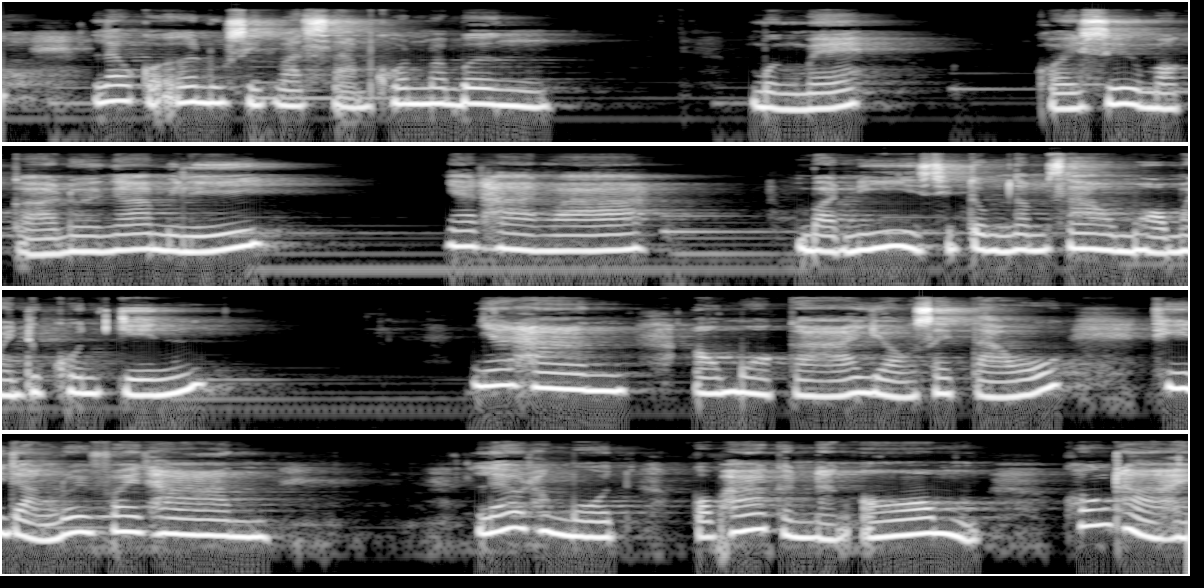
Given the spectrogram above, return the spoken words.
ด แล้วก็เอิ้นลูกศิษย์วัดสามคนมาเบิงเบิงแหม คอยซื้อหมอกาหน่วยงามมิลีย่าทานว่าบัดนี้สิต้มน้ำเศร้าหมอมให้ทุกคนกินย่าทานเอาหมอกาหยองใส่เตาที่ดังด้วยไฟทาน แล้วทั้งหมดก็พากันนั่งอ้อมคงถ่าให้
